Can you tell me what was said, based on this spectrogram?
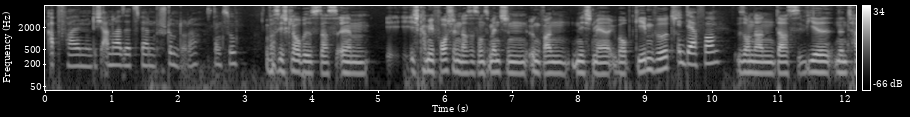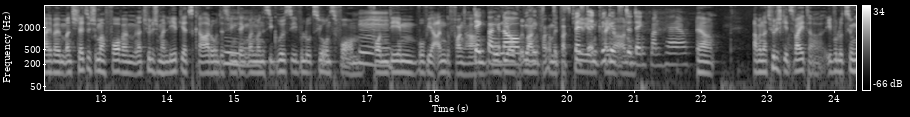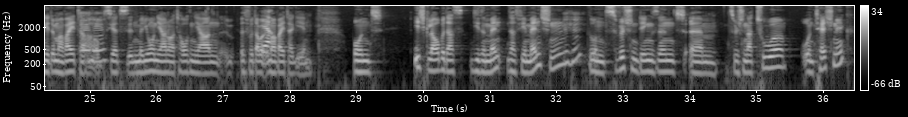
abfallen und durch andere ersetzt werden, bestimmt, oder? Was denkst du? Was ich glaube, ist, dass ähm, ich kann mir vorstellen, dass es uns Menschen irgendwann nicht mehr überhaupt geben wird, In der Form? Sondern dass wir einen Teil, weil man stellt sich immer vor, weil natürlich man lebt jetzt gerade und deswegen Hm. denkt man, man ist die größte Evolutionsform von dem, wo wir angefangen haben, Denkt man wo genau, wir auch wir immer sind angefangen haben mit das Bakterien, keine Bestentwickelste, Ahnung. denkt man. Ja, ja. Ja, aber natürlich geht es weiter. Evolution geht immer weiter. Mhm. Ob es jetzt in Millionen Jahren oder tausend Jahren, es wird aber Ja. immer weitergehen. Und ich glaube, dass, diese Men dass wir Menschen Mhm. so ein Zwischending sind ähm, zwischen Natur und Technik.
